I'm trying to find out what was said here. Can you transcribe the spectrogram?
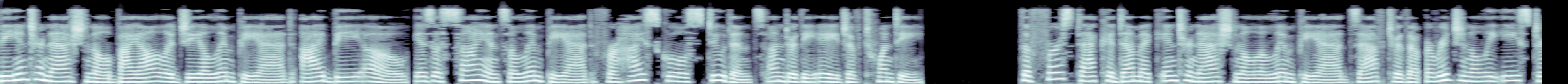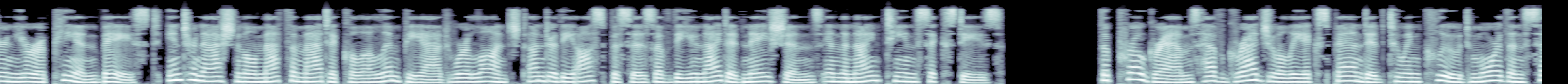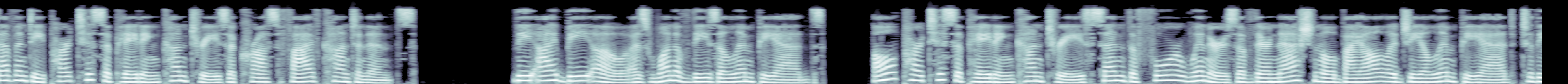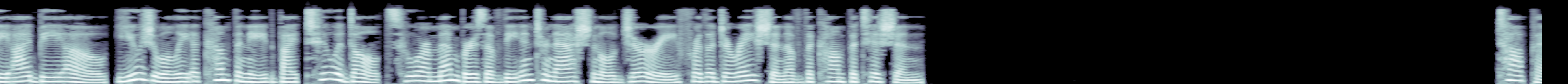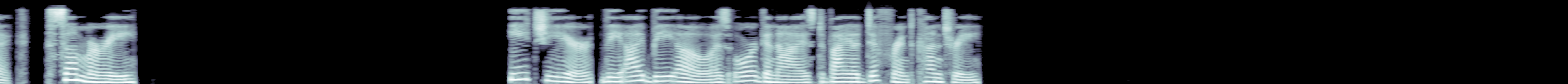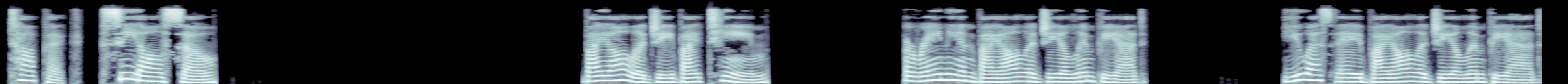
The International Biology Olympiad is a science Olympiad for high school students under the age of 20. The first academic international Olympiads after the originally Eastern European-based International Mathematical Olympiad were launched under the auspices of the United Nations in the 1960s. The programs have gradually expanded to include more than 70 participating countries across five continents. The IBO is one of these Olympiads. All participating countries send the four winners of their National Biology Olympiad to the IBO, usually accompanied by two adults who are members of the international jury for the duration of the competition. Topic Summary Each year, the IBO is organized by a different country. Topic See also Biology by team Iranian Biology Olympiad USA Biology Olympiad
